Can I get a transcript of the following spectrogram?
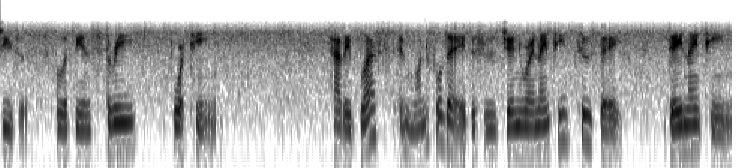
Jesus. Philippians 3:14. Have a blessed and wonderful day. This is January 19th, Tuesday, day 19.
